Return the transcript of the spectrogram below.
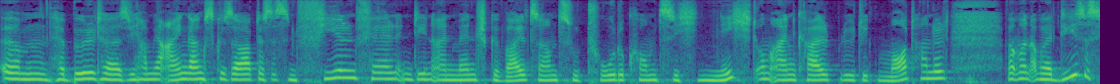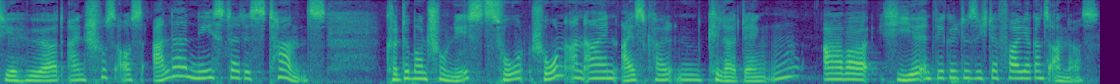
Ähm, Herr Bülter, Sie haben ja eingangs gesagt, dass es in vielen Fällen, in denen ein Mensch gewaltsam zu Tode kommt, sich nicht um einen kaltblütigen Mord handelt. Wenn man aber dieses hier hört, ein Schuss aus allernächster Distanz, könnte man schon schon an einen eiskalten Killer denken. Aber hier entwickelte sich der Fall ja ganz anders.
